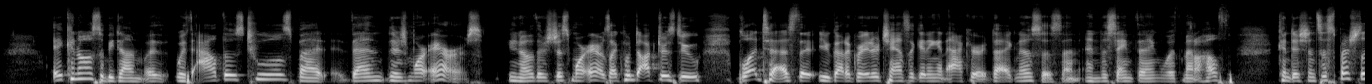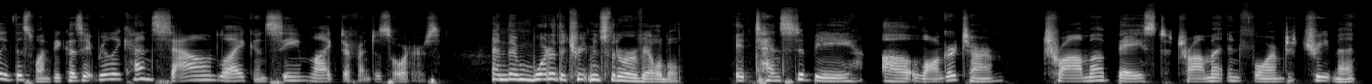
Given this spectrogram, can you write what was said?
It can also be done with, without those tools, but then there's more errors you know there's just more errors. Like when doctors do blood tests that you've got a greater chance of getting an accurate diagnosis. And, and the same thing with mental health conditions especially this one because it really can sound like and seem like different disorders. And then what are the treatments that are available? It tends to be a longer term trauma based trauma informed treatment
